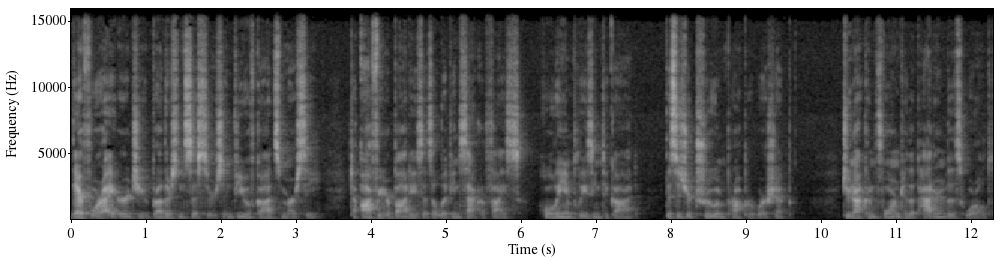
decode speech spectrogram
Therefore, I urge you, brothers and sisters, in view of God's mercy, to offer your bodies as a living sacrifice, holy and pleasing to God. This is your true and proper worship. Do not conform to the pattern of this world,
